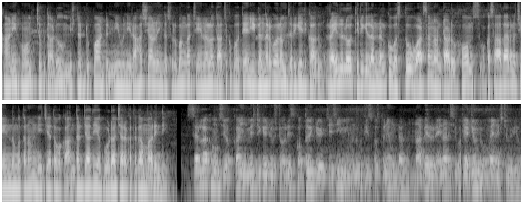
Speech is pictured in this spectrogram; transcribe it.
కానీ హోమ్స్ చెబుతాడు మిస్టర్ డుపాంట్ నీవు నీ రహస్యాలను ఇంత సులభంగా చైనాలో దాచకపోతే ఈ గందరగోళం జరిగేది కాదు. రైలులో తిరిగి లండన్కు వస్తూ వాట్సన్ అంటాడు హోమ్స్ ఒక సాధారణ చైన్ దొంగతనం నీ చేత ఒక అంతర్జాతీయ గూఢాచార కథగా మారింది. సెర్లాక్ హోమ్స్ యొక్క ఇన్వెస్టిగేటివ్ స్టోరీస్ కొత్తవి క్రియేట్ చేసి మీ ముందుకు తీసుకొస్తూనే ఉంటాను. నా పేరు Renadi Shiva. Stay to my next video.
